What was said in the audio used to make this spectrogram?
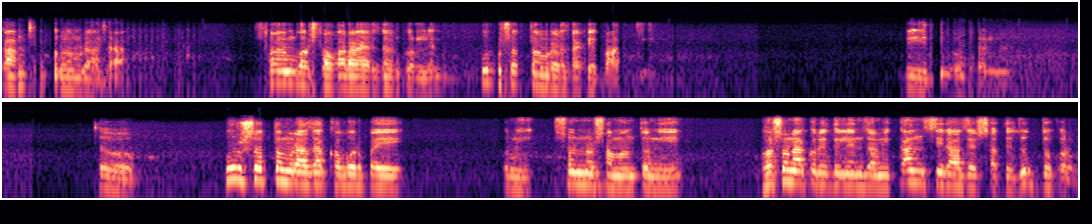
কাঞ্চিপুরম রাজা স্বয়ংবর সভার আয়োজন করলেন, পুরুষোত্তম রাজাকে বাদ দিয়ে। তো পুরুষোত্তম রাজা খবর পেয়ে উনি সৈন্য সামন্ত নিয়ে ঘোষণা করে দিলেন যে আমি কাঞ্চি রাজের সাথে যুদ্ধ করব।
